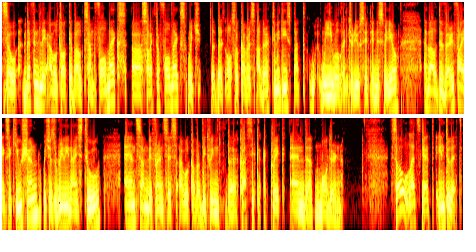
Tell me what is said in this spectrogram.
So definitely I will talk about some fallbacks, uh, selector fallbacks, which that also covers other activities, but we will introduce it in this video. About the verify execution, which is a really nice tool, and some differences I will cover between the classic click and the modern. So let's get into that.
